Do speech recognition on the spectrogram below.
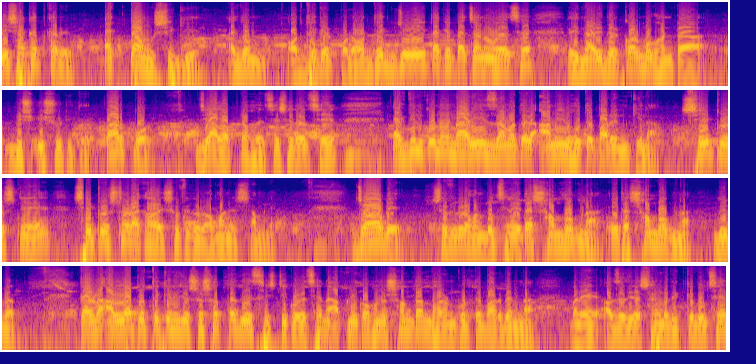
এই সাক্ষাৎকারের একটা অংশে গিয়ে, একদম অর্ধেকের পরে, অর্ধেক জুড়েই তাকে পেঁচানো হয়েছে এই নারীদের কর্মঘণ্টা ইস্যুটিতে। তারপর যে আলাপটা হয়েছে সেটা হচ্ছে, একদিন কোনো নারী জামাতের আমির হতে পারেন কিনা, সেই প্রশ্নে, সেই প্রশ্ন রাখা হয় শফিকুর রহমানের সামনে। জবাবে শফিকুর রহমান বলছেন, এটা সম্ভব না, এটা সম্ভব না, দুইবার। কারণ আল্লাহ প্রত্যেককে নিজস্ব সত্তা দিয়ে সৃষ্টি করেছেন, আপনি কখনো সন্তান ধারণ করতে পারবেন না। মানে আল জাজিরা সাংবাদিককে বলছেন,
